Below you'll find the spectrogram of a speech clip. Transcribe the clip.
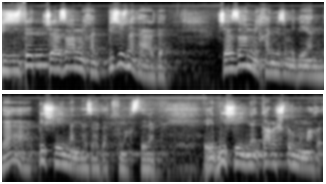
Bizdə cəza mexanizmi, bir söz nətərdir? Cəza mexanizmi deyəndə bir şeyi mən nəzərdə tutmaq istəyirəm. E, Bir şeylə qarışdırmamağı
